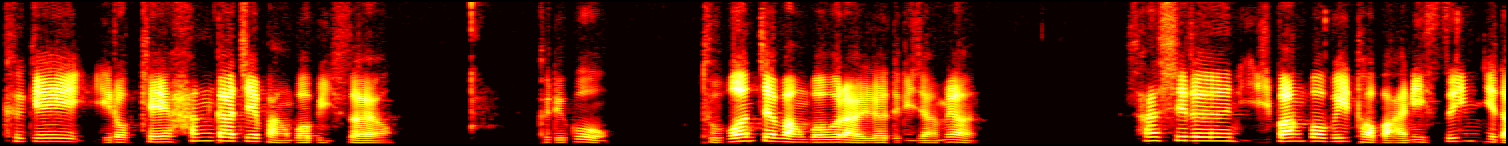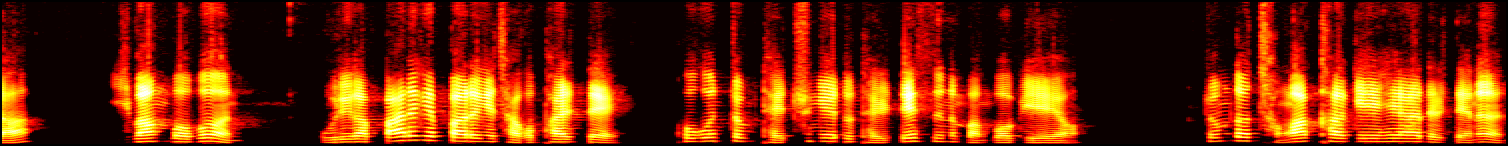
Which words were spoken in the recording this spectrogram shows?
크게 이렇게 한 가지 방법이 있어요. 그리고 두 번째 방법을 알려드리자면 사실은 이 방법이 더 많이 쓰입니다. 이 방법은 우리가 빠르게 빠르게 작업할 때 혹은 좀 대충 해도 될 때 쓰는 방법이에요. 좀 더 정확하게 해야 될 때는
